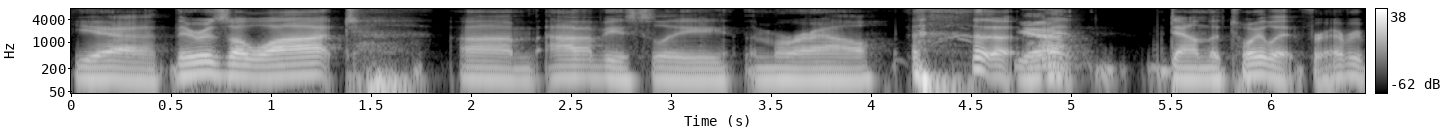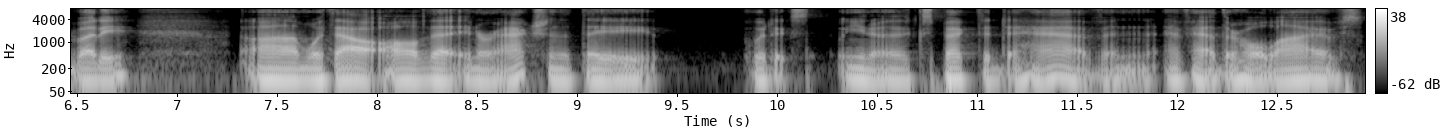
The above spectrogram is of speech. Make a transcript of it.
Yeah, there was a lot. Um, obviously, the morale Yeah. went down the toilet for everybody um, without all of that interaction that they would, ex- you know, expected to have and have had their whole lives.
